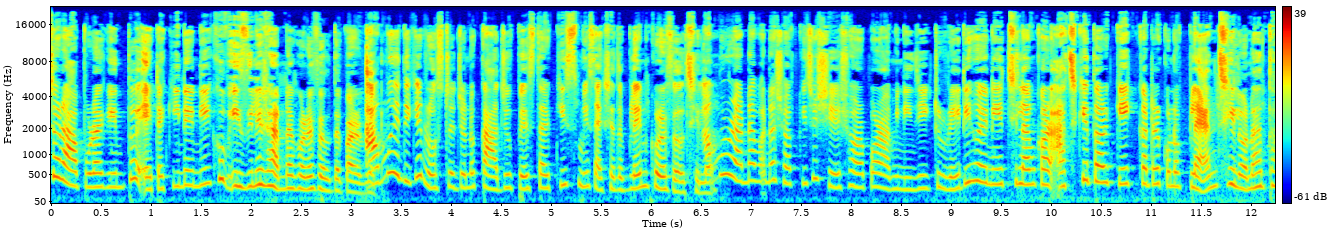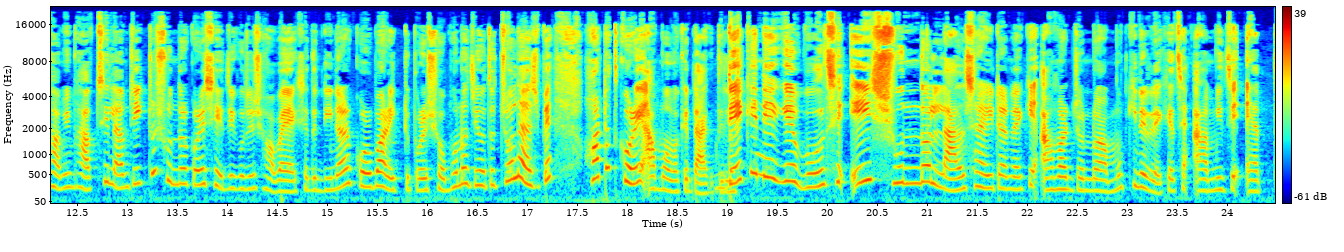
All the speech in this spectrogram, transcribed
চোরা আপুরা কিন্তু এটা কিনে নিয়ে খুব ইজিলি রান্না করে ফেলতে পারবে। আম্মু এদিকে রোস্টের জন্য কাজু পেস্ট আর কিসমিস একসাথে ব্লেন্ড করে ফেলছিল। আম্মুর রান্না বান্না সবকিছু শেষ হওয়ার পর আমি নিজে একটু রেডি হয়ে নিয়েছিলাম। কারণ আজকে তো আর কেক কাটার কোনো প্ল্যান ছিল না। তো আমি ভাবছিলাম যে একটু সুন্দর করে সেজে গুজে সবাই একসাথে ডিনার করব আর একটু পরে শোভনও যেহেতু চলে আসবে হঠাৎ করে আম্মু আমাকে ডাক দিল। ডেকে নিয়ে গিয়ে বলছে এই সুন্দর লাল শাড়িটা নাকি আমার জন্য আম্মু কিনে রেখেছে। আমি যে এত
